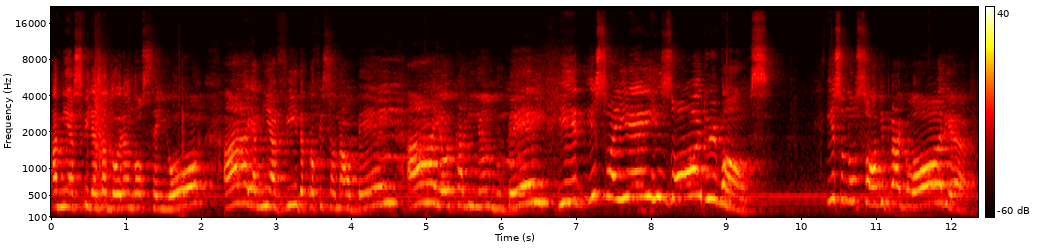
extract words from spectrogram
As minhas filhas adorando ao Senhor. Ai, a minha vida profissional bem. Ai, eu caminhando bem. E isso aí é irrisório, irmãos. Isso não sobe para a glória.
